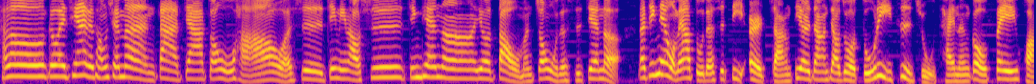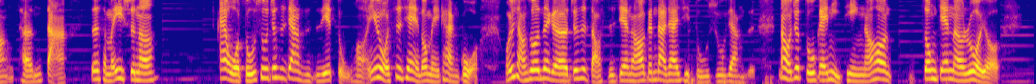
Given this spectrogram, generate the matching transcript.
Hello，各位亲爱的同学们，大家中午好，我是精灵老师。今天呢，又到我们中午的时间了。那今天我们要读的是第二章，第二章叫做“独立自主才能够飞黄腾达”，这是什么意思呢？哎，我读书就是这样子直接读哈，因为我事先也都没看过，我就想说那个就是找时间，然后跟大家一起读书这样子。那我就读给你听，然后中间呢，如果有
